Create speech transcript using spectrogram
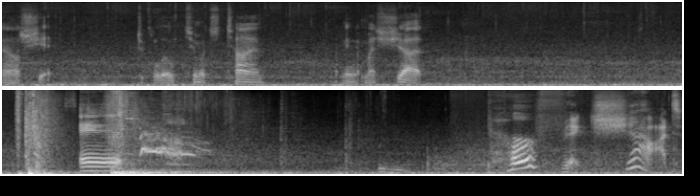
Oh, shit. Took a little too much time. I didn't get my shot. And... Perfect shot!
